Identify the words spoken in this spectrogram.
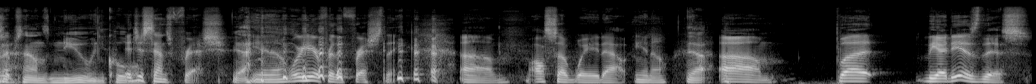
kinda- sounds new and cool. it just sounds fresh. Yeah. You know, we're here for the fresh thing. Um, I'll subway it out, you know. yeah. Um, but the idea is this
